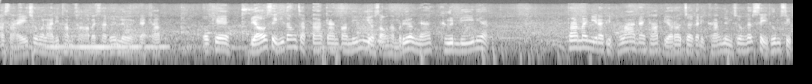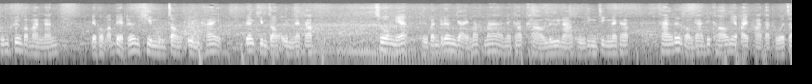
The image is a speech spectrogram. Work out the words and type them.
อาศัยช่วงเวลาที่ทำข่าวไปซะด้วยเลยนะครับโอเค เดี๋ยวสิ่งที่ต้องจับตากันตอนนี้มีอยู่สองสามเรื่องนะคืนนี้เนี่ยถ้าไม่มีอะไรผิดพลาดนะครับ เดี๋ยวเราเจอกันอีกครั้งหนึ่งช่วงสักสี่ทุ่มสี่ทุ่มครึ่งประมาณนั้น เดี๋ยวผมอัปเดตเรื่องคิมจองอึนให้เรื่องคิมจองอึนนะครับช่วงนี้ถือเป็นเรื่องใหญ่มากๆนะครับข่าวลือหนาหูจริง ๆ นะครับทางเรื่องของการที่เขาเนี่ยไปผ่าตัดหัวใจ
